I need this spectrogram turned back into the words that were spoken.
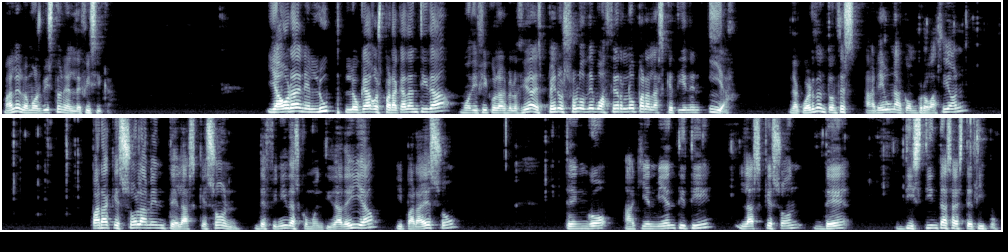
¿vale? Lo hemos visto en el de física. Y ahora en el loop lo que hago es para cada entidad modifico las velocidades, pero solo debo hacerlo para las que tienen IA, ¿de acuerdo? Entonces haré una comprobación para que solamente las que son definidas como entidad de IA, y para eso tengo aquí en mi entity las que son de distintas a este tipo,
